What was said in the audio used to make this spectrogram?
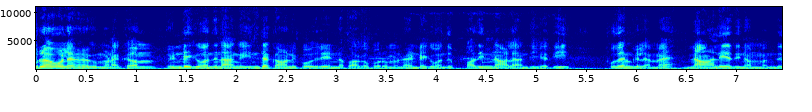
உறவுகளுக்கும் வணக்கம். இன்றைக்கு வந்து நாங்கள் இந்த காணொலி பகுதியில் என்ன பார்க்க போகிறோம்னா இன்றைக்கு வந்து பதினாலாம் தேதி புதன்கிழமை நாளைய தினம் வந்து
